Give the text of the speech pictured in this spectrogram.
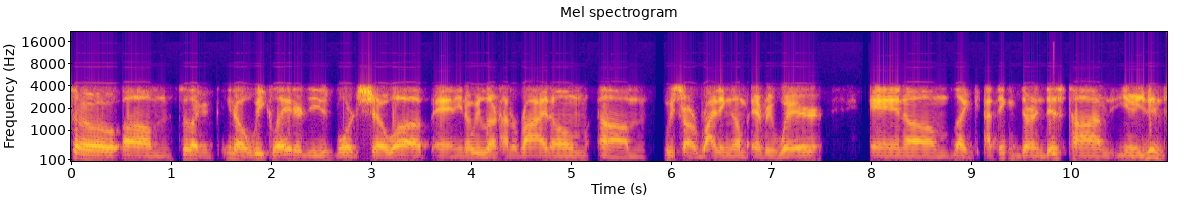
So, um, so like you know, a week later, these boards show up, and you know, we learn how to ride them. Um, we start riding them everywhere, and um, like I think during this time, you know, you didn't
